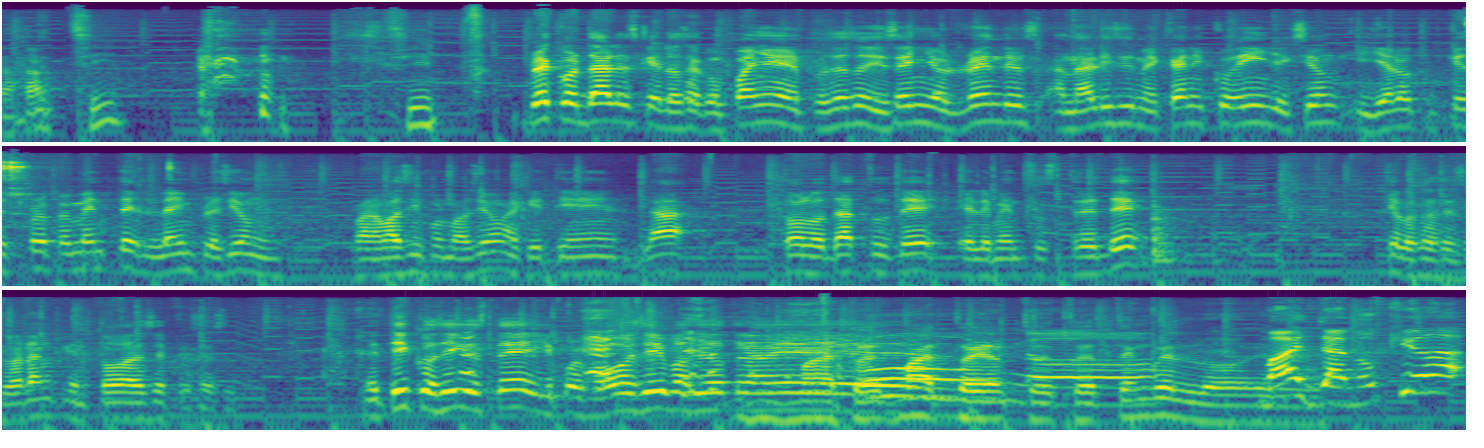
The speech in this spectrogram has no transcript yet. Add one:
Ajá. Sí. Sí. Recordarles que los acompañan en el proceso de diseño, renders, análisis mecánico e inyección y ya lo que es propiamente la impresión. Para más información, aquí tienen la, todos los datos de elementos 3D que los asesoran en todo ese proceso. Netico, sigue usted y por favor sírvase otra vez. Ma, todavía, ma, todavía- no. todavía tengo el. lo- el- Ma, ya no queda...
